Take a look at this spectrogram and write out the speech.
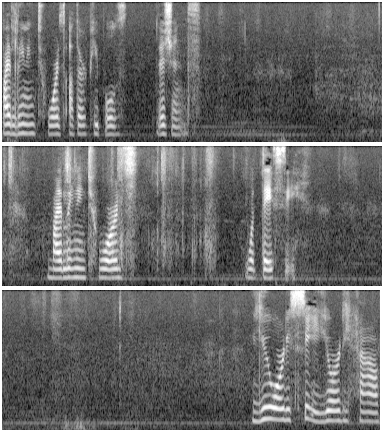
by leaning towards other people's visions by leaning towards what they see. You already see, you already have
